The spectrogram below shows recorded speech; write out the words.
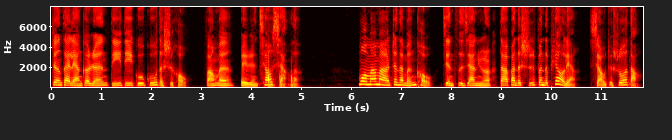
正在两个人嘀嘀咕咕的时候，房门被人敲响了。莫妈妈站在门口，见自家女儿打扮得十分的漂亮，笑着说道：“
